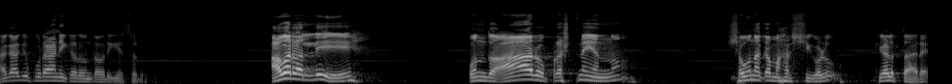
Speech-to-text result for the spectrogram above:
ಹಾಗಾಗಿ ಪುರಾಣಿಕರು ಅಂತ ಅವರಿಗೆ ಹೆಸರು. ಅವರಲ್ಲಿ ಒಂದು ಆರು ಪ್ರಶ್ನೆಯನ್ನು ಶೌನಕ ಮಹರ್ಷಿಗಳು ಕೇಳ್ತಾರೆ.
